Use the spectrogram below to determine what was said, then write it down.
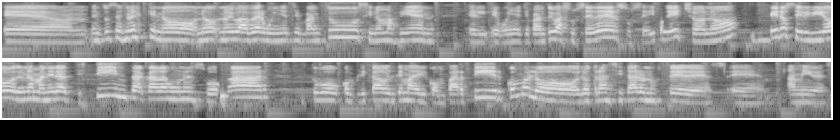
Eh, entonces no es que no, no, no iba a haber Hueñetri Pantú, sino más bien el, el Hueñetri Pantú iba a suceder, sucedió de hecho, ¿no? pero se vivió de una manera distinta, cada uno en su hogar, estuvo complicado el tema del compartir. ¿Cómo lo, lo transitaron ustedes, eh, amigues?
